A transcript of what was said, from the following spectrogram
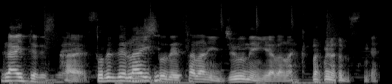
ライトですね。はい。それでライトでさらに10年やらないとダメなんですね。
